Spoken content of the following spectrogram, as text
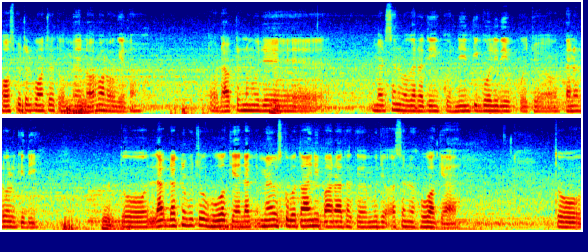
ہاسپٹل پہنچا تو میں نارمل ہو گیا تھا۔ تو ڈاکٹر نے مجھے میڈیسن وغیرہ دی کچھ نیند کی گولی دی کچھ پیناڈول کی دی۔ تو ڈاکٹر نے پوچھو ہوا کیا ہے؟ میں اس کو بتا ہی نہیں پا رہا تھا کہ مجھے اصل میں ہوا کیا ہے۔ تو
